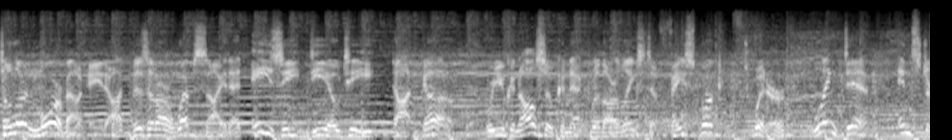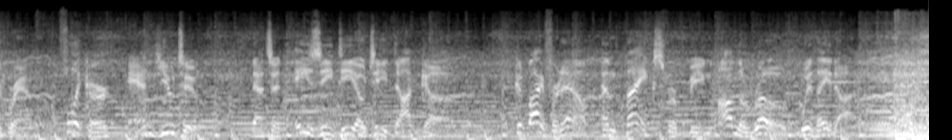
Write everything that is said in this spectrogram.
To learn more about ADOT, visit our website at azdot.gov, where you can also connect with our links to Facebook, Twitter, LinkedIn, Instagram, Flickr, and YouTube. That's at azdot.gov. Goodbye for now, and thanks for being on the road with ADOT.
